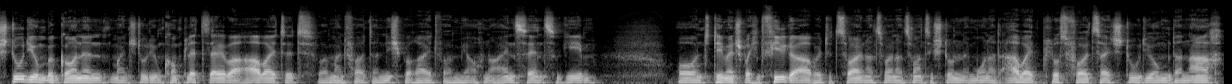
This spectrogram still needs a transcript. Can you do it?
Studium begonnen, mein Studium komplett selber erarbeitet, weil mein Vater nicht bereit war, mir auch nur einen Cent zu geben. Und dementsprechend viel gearbeitet, 200, 220 Stunden im Monat Arbeit plus Vollzeitstudium. Danach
